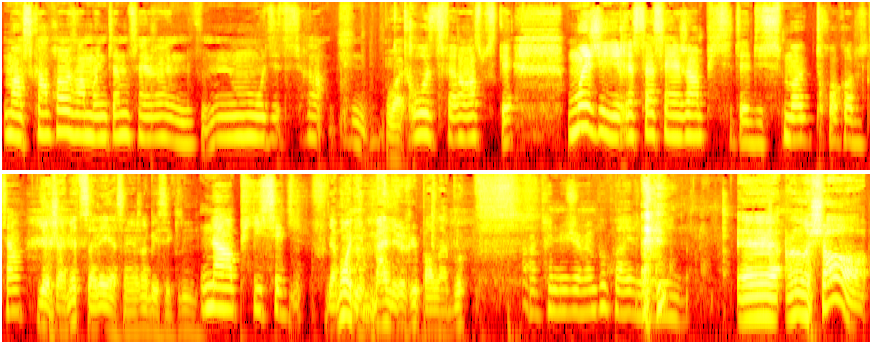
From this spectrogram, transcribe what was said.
Moi, je comprends, par exemple, Moncton, Saint-Jean, une, une maudite différence, une Ouais. grosse différence, parce que moi, j'ai resté à Saint-Jean, puis c'était du smog trois quarts du temps. Il y a jamais de soleil à Saint-Jean, basically. Non, puis c'est. A moins des malheureux par là-bas. Après, nous, je vais même pas parler de. Euh, en char,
